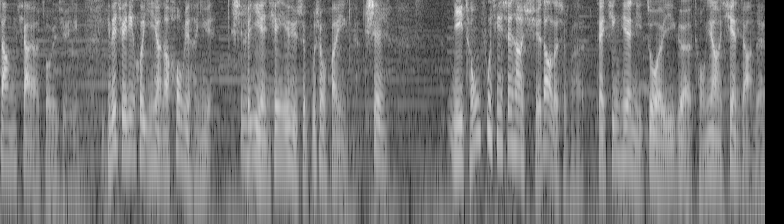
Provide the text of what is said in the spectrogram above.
当下要做个决定。你的决定会影响到后面很远，是，可眼前也许是不受欢迎的，是。你从父亲身上学到了什么？在今天，你作为一个同样县长的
